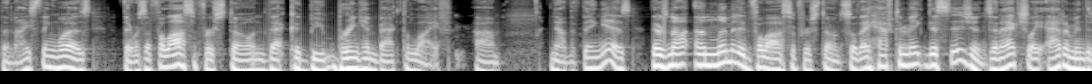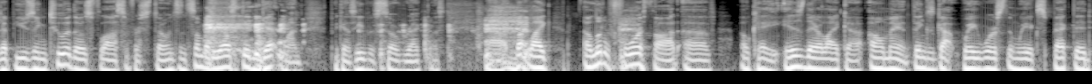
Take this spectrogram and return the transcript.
The nice thing was there was a philosopher's stone that could be bring him back to life. Um, now the thing is, there's not unlimited philosopher's stones, so they have to make decisions. And actually, Adam ended up using two of those philosopher's stones, and somebody else didn't get one because he was so reckless. Uh, but like a little forethought of, okay, is there like a, oh man, things got way worse than we expected.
